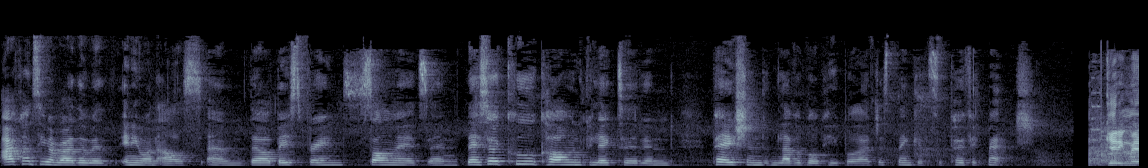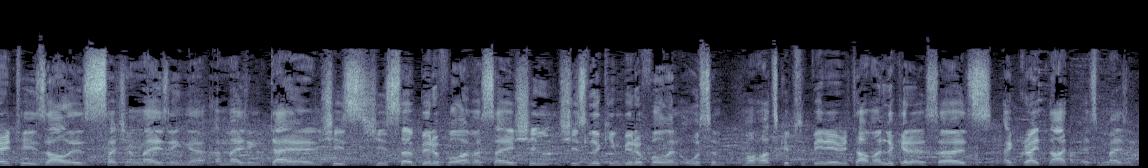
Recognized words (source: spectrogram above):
I can't see my brother with anyone else. Um, they are best friends, soulmates, and they're so cool, calm, and collected, and patient and lovable people. I just think it's a perfect match. Getting married to Ezelle is such an amazing, uh, amazing day, and she's she's so beautiful. I must say, she she's looking beautiful and awesome. My heart skips a beat every time I look at her. So it's a great night. It's amazing.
